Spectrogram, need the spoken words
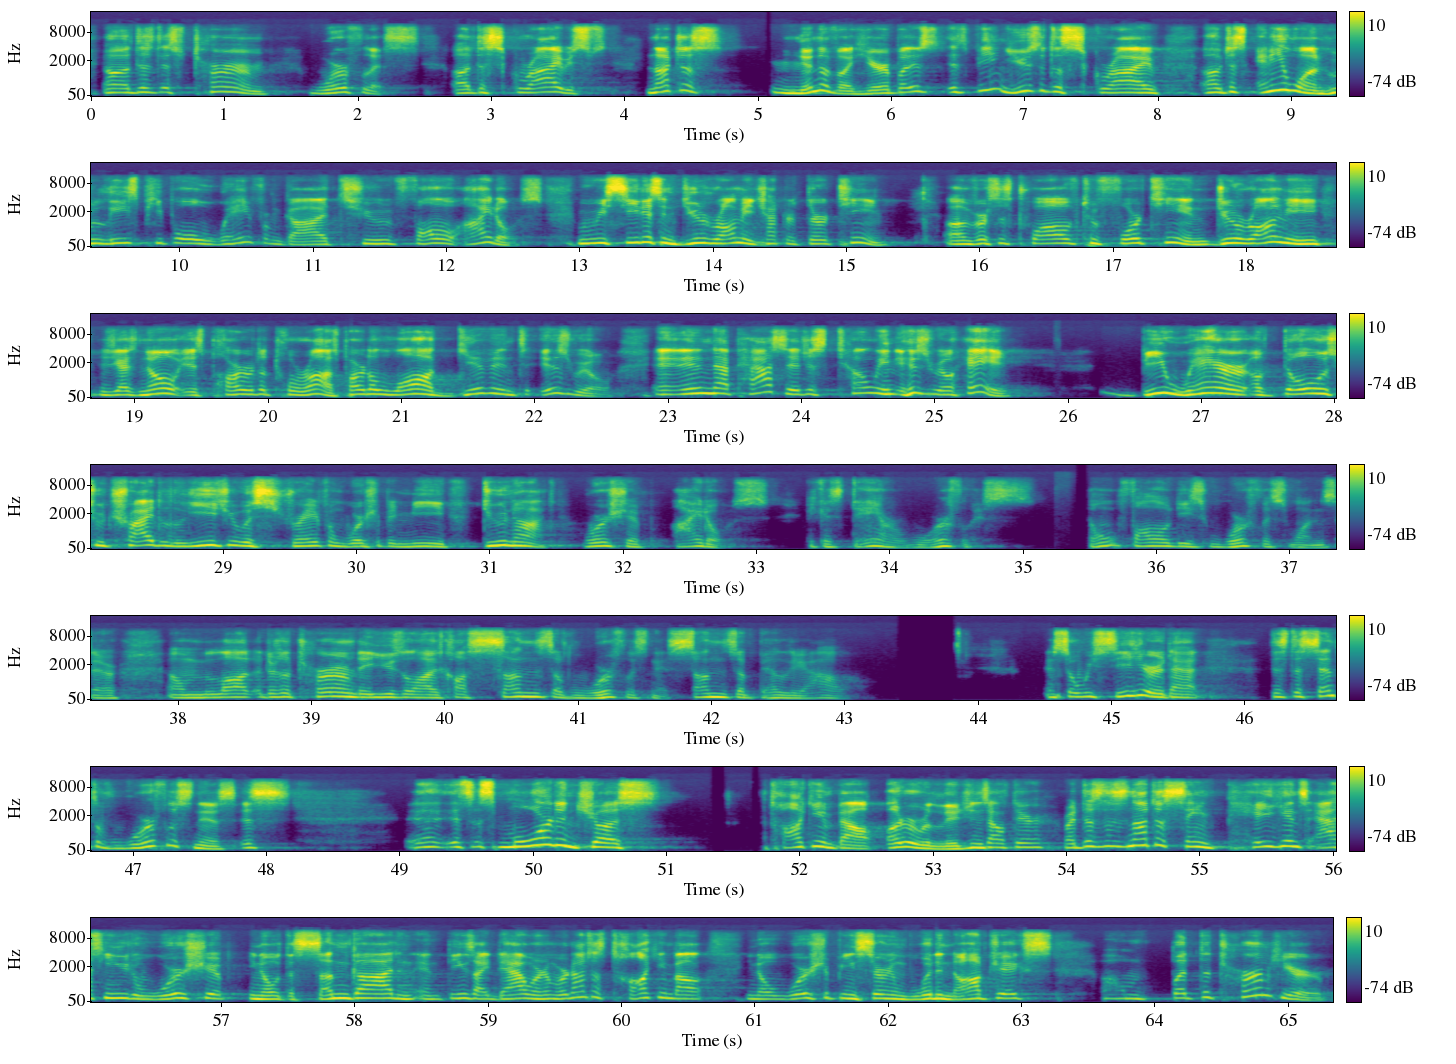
Uh, this, this term, worthless, uh, describes not just Nineveh here, but it's, it's being used to describe uh, just anyone who leads people away from God to follow idols. We see this in Deuteronomy chapter 13, um, verses 12 to 14. Deuteronomy, as you guys know, is part of the Torah, it's part of the law given to Israel. And in that passage, it's telling Israel, hey, beware of those who try to lead you astray from worshiping me. Do not worship idols because they are worthless. Don't follow these worthless ones. There, um, a lot, there's a term they use a lot. It's called sons of worthlessness, sons of Belial. And so we see here that this the sense of worthlessness is it's, it's more than just talking about other religions out there, right? This, this is not just saying pagans asking you to worship, you know, the sun god and, and things like that. We're, we're not just talking about, you know, worshiping certain wooden objects. Um, but the term here,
